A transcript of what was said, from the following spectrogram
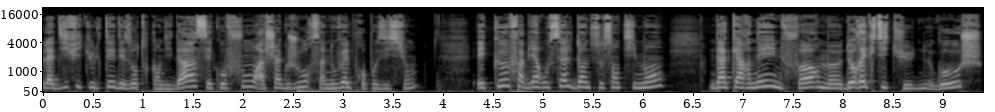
La difficulté des autres candidats, c'est qu'au fond, à chaque jour, sa nouvelle proposition, et que Fabien Roussel donne ce sentiment d'incarner une forme de rectitude de gauche.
